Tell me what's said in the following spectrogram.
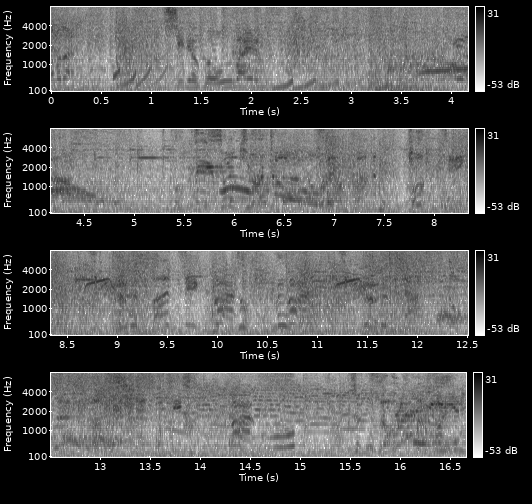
ャボン玉だ。視力を奪える。正気はようなことは考えられな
